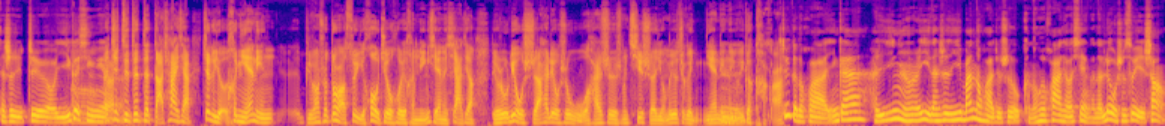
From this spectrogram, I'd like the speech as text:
但是只有一个幸运儿，这这这这打岔一下，这个有和年龄，比方说多少岁以后就会很明显的下降，比如六十啊，还是六十五，还是什么七十，有没有这个年龄的有一个坎儿？这个的话，应该还是因人而异，但是一般的话，就是可能会画一条线，可能六十岁以上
